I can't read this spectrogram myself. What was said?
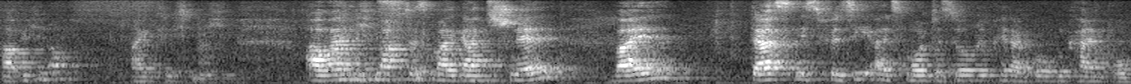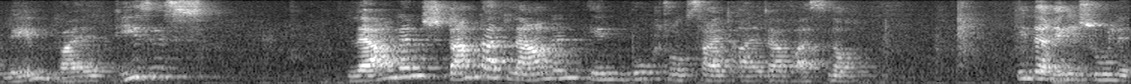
Habe ich noch? Eigentlich nicht. Aber ich mache das mal ganz schnell, weil das ist für Sie als Montessori-Pädagogen kein Problem, weil dieses Lernen, Standardlernen im Buchdruckzeitalter, was noch in der Regelschule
